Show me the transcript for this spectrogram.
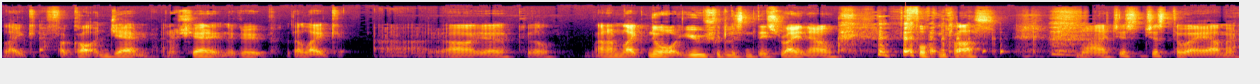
like a forgotten gem and i share it in the group they're like uh, oh yeah cool. And i'm like no you should listen to this right now. It's fucking class. Nah just just the way i'm a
